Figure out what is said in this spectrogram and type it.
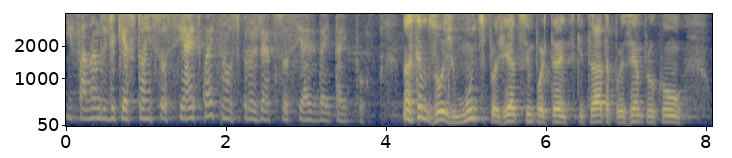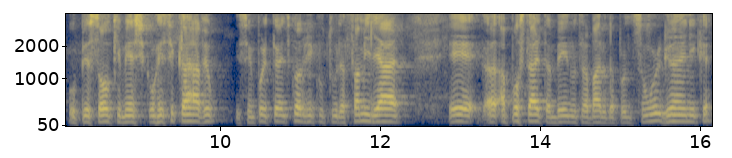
E falando de questões sociais, quais são os projetos sociais da Itaipu? Nós temos hoje muitos projetos importantes que tratam, por exemplo, com o pessoal que mexe com reciclável, isso é importante, com a agricultura familiar, é, apostar também no trabalho da produção orgânica,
